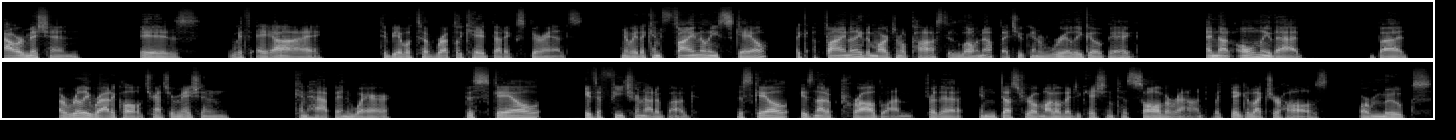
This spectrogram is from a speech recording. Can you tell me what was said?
our mission is with AI to be able to replicate that experience in a way that can finally scale. Like finally the marginal cost is low enough that you can really go big. And not only that, but a really radical transformation can happen where the scale is a feature, not a bug. The scale is not a problem for the industrial model of education to solve around with big lecture halls or MOOCs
